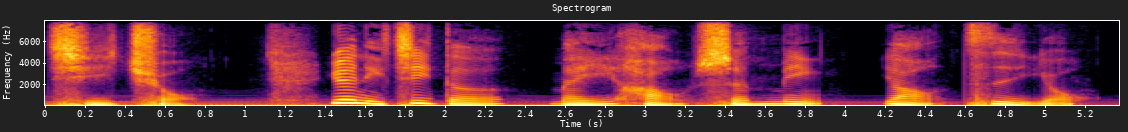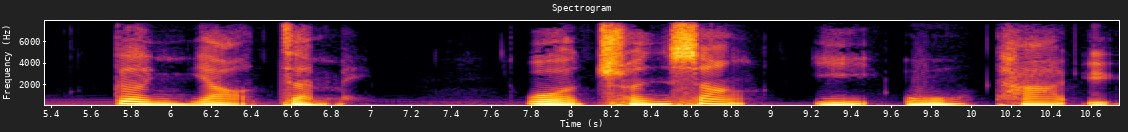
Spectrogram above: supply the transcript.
祈求，愿你记得美好生命要自由，更要赞美。我唇上已无他语。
